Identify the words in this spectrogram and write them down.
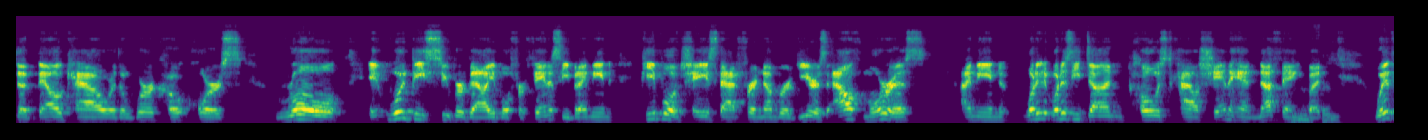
the bell cow or the workhorse role, it would be super valuable for fantasy. But I mean, people have chased that for a number of years. Alf Morris I mean, what did, what has he done post Kyle Shanahan? Nothing. Nothing. But with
